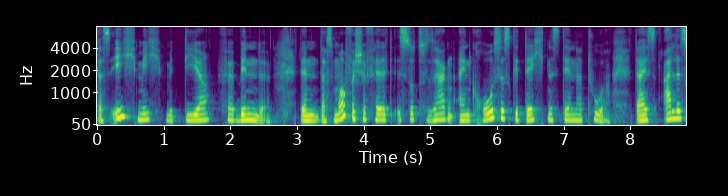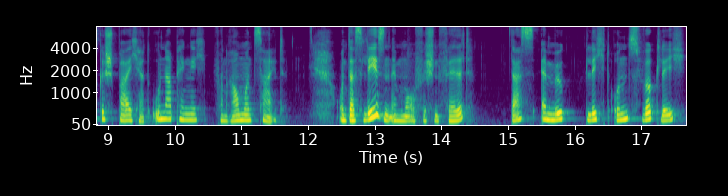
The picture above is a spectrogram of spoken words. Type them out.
dass ich mich mit dir verbinde. Denn das morphische Feld ist sozusagen ein großes Gedächtnis der Natur. Da ist alles gespeichert, unabhängig von Raum und Zeit. Und das Lesen im morphischen Feld, das ermöglicht uns wirklich,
